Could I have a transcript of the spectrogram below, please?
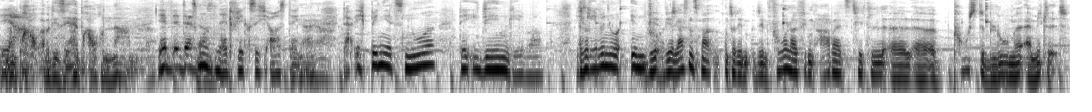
Ja. Braucht, aber die Serie braucht einen Namen. Ja, das muss Netflix sich ausdenken. Ja, ja. Da, ich bin jetzt nur der Ideengeber. Ich gebe nur Input. Also Wir, wir lassen es mal unter dem, dem vorläufigen Arbeitstitel äh, äh, Pusteblume ermittelt.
